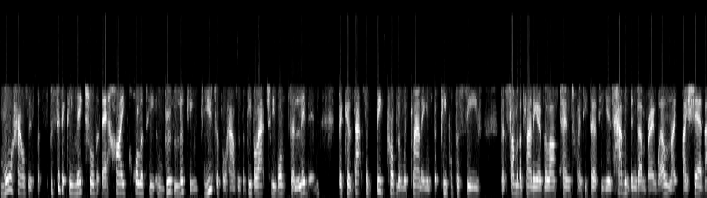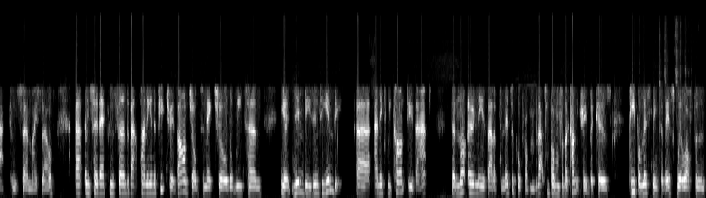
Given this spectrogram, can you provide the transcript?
more houses, but specifically make sure that they're high quality and good looking, beautiful houses that people actually want to live in, because that's a big problem with planning is that people perceive that some of the planning over the last 10, 20, 30 years hasn't been done very well, and I, I share that concern myself. Uh, and so they're concerned about planning in the future. It's our job to make sure that we turn you know, NIMBYs into YIMBY. Uh, and if we can't do that, then not only is that a political problem, but that's a problem for the country because people listening to this will often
